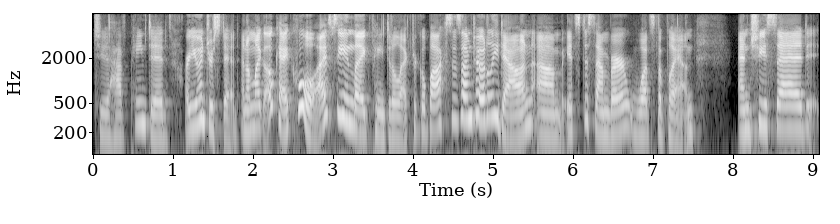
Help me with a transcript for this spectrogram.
to have painted. Are you interested? And I'm like, okay, cool. I've seen like painted electrical boxes. I'm totally down. Um, it's December. What's the plan? And she said,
